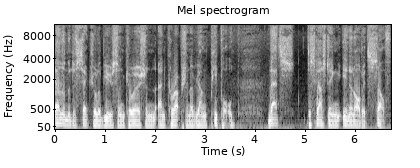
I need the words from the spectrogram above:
element of sexual abuse and coercion and corruption of young people, that's disgusting in and of itself.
